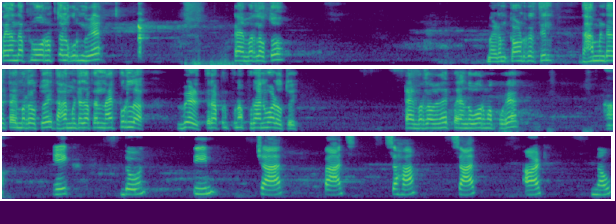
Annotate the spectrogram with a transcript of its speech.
पहिल्यांदा आपण वॉर्मअप चालू करून घेऊया. टायमर लावतो. मॅडम काउंट करतील. दहा मिनिटाचा टायमर लावतोय. दहा मिनिटाचा आपल्याला नाही पुरला वेळ तर आपण पुन्हा पुराने वाढवतोय. टायमर लावलेला आहे. पहिल्यांदा वॉर्मअप करूया. हां. एक दोन तीन चार पाच सहा सात आठ नऊ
